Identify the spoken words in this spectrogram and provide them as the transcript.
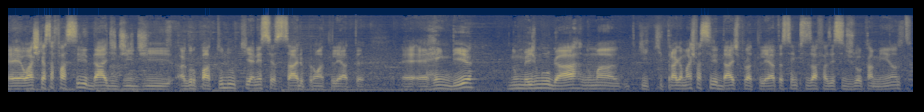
é, eu acho que essa facilidade de, de agrupar tudo o que é necessário para um atleta é, é render no mesmo lugar, numa, que, que traga mais facilidade para o atleta sem precisar fazer esse deslocamento.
